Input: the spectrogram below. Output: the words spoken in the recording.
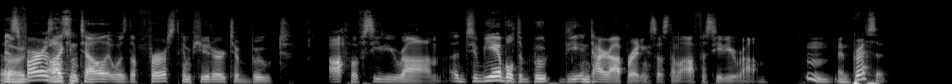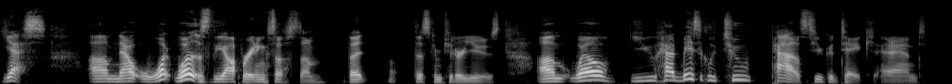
As far as I can tell, it was the first computer to boot off of CD-ROM, uh, to be able to boot the entire operating system off of CD-ROM. Hmm, impressive. Yes. Um, now, what was the operating system that this computer used? Um, well, you had basically two paths you could take, and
